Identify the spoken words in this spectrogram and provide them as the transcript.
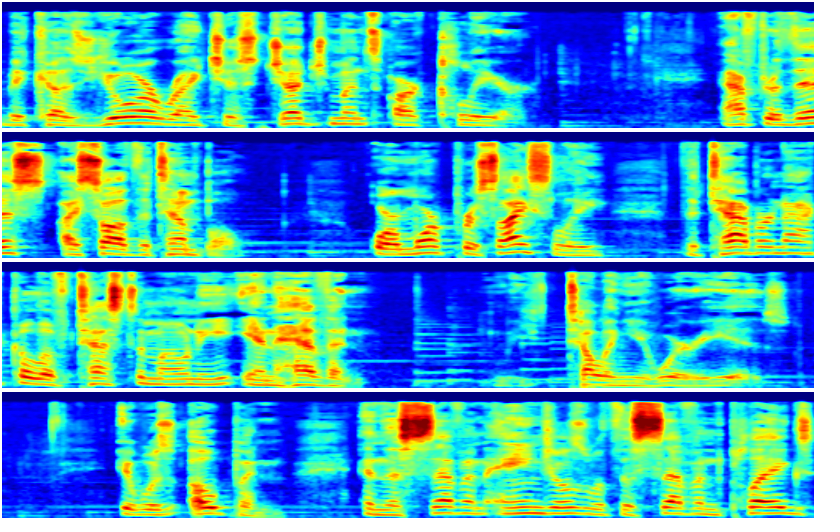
because your righteous judgments are clear. After this, I saw the temple, or more precisely, the tabernacle of testimony in heaven. He's telling you where he is. It was open, and the seven angels with the seven plagues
